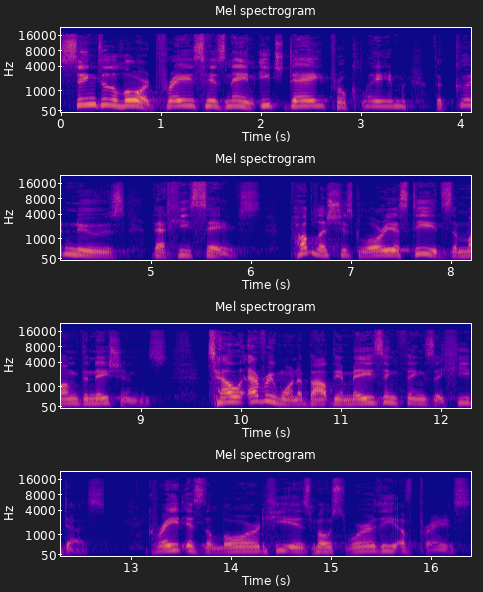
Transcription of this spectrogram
Sing to the Lord, praise his name. Each day proclaim the good news that he saves. Publish his glorious deeds among the nations. Tell everyone about the amazing things that he does. Great is the Lord, he is most worthy of praise.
